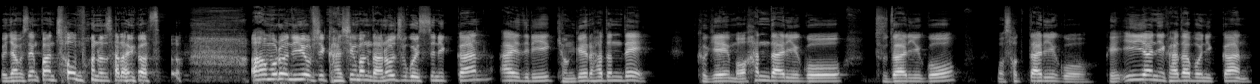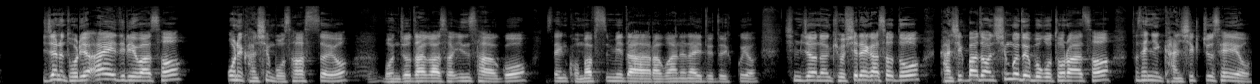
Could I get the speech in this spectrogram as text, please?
왜냐하면 생판 처음 보는 사람이 와서 아무런 이유 없이 간식 막 나눠주고 있으니까 아이들이 경계를 하던데 그게 뭐 한 달이고 두 달이고 뭐 석 달이고 그게 1년이 가다 보니까 이제는 도리어 아이들이 와서 오늘 간식 뭐 사왔어요? 먼저 다가서 인사하고 쌤 고맙습니다라고 하는 아이들도 있고요. 심지어는 교실에 가서도 간식 받아온 친구들 보고 돌아와서 선생님 간식 주세요.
